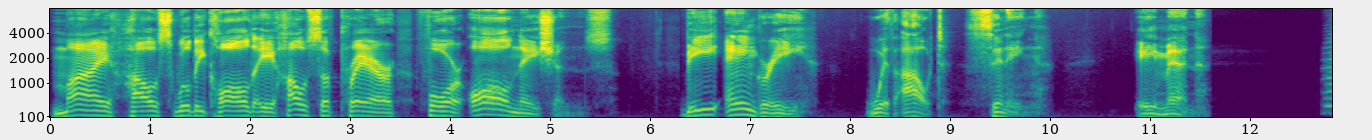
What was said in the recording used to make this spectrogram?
My house will be called a house of prayer for all nations. Be angry without sinning. Amen. You're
